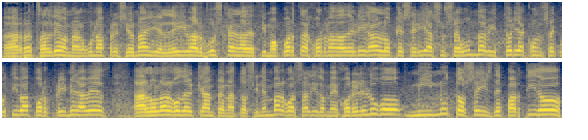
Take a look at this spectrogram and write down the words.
A Rachaldeón. Alguna presión hay. El Leibar busca en la decimocuarta jornada de liga lo que sería su segunda victoria consecutiva por primera vez a lo largo del campeonato. Sin embargo, ha salido mejor el Lugo. Minuto 6 de partido.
